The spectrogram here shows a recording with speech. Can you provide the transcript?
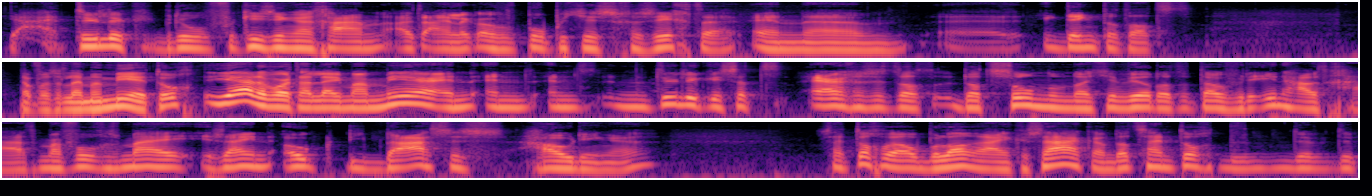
Ja, tuurlijk. Ik bedoel, verkiezingen gaan uiteindelijk over poppetjes, gezichten. En ehm, eh, ik denk dat dat Dat wordt alleen maar meer, toch? Ja, er wordt alleen maar meer. En, en, en natuurlijk is dat ergens is dat, dat zonde omdat je wil dat het over de inhoud gaat. Maar volgens mij zijn ook die basishoudingen zijn toch wel belangrijke zaken. Dat zijn toch de, de, de,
